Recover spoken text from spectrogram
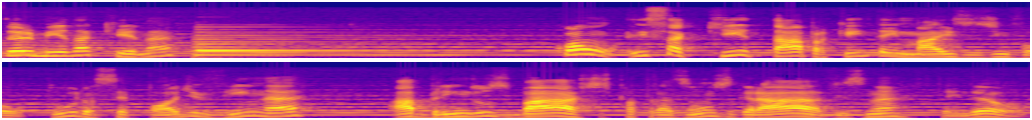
Termina aqui, né? Com isso aqui, tá? Para quem tem mais desenvoltura, você pode vir, né? Abrindo os baixos para trazer uns graves, né? Entendeu?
